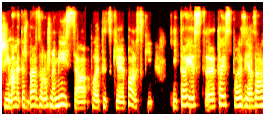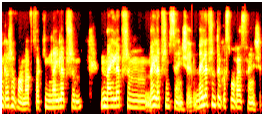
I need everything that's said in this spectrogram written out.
Czyli mamy też bardzo różne miejsca poetyckie Polski i to jest, to jest poezja zaangażowana w takim najlepszym, najlepszym, najlepszym sensie, najlepszym tego słowa sensie.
